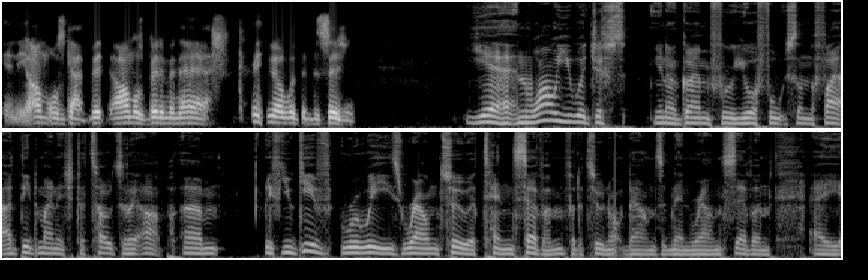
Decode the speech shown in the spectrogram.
and he almost got bit, almost bit him in the ass, you know, with the decision. Yeah, and while you were just you know going through your thoughts on the fight, I did manage to total it up. Um, if you give Ruiz round two a 10 7 for the two knockdowns and then round seven a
